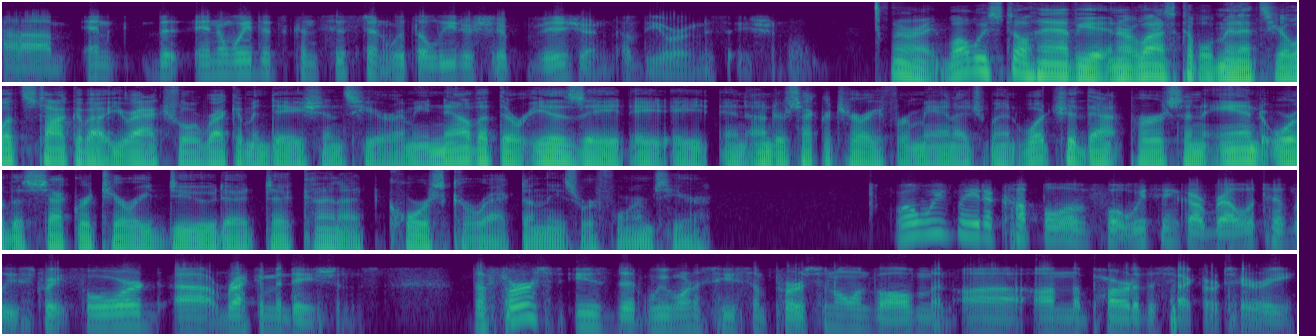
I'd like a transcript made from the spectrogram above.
um, and th- in a way that's consistent with the leadership vision of the organization. All right. While we still have you in our last couple of minutes here, let's talk about your actual recommendations here. I mean, now that there is a, a, a an undersecretary for management, what should that person and or the secretary do to, to kind of course correct on these reforms here? Well, we've made a couple of what we think are relatively straightforward uh, recommendations. The first is that we want to see some personal involvement uh, on the part of the secretary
